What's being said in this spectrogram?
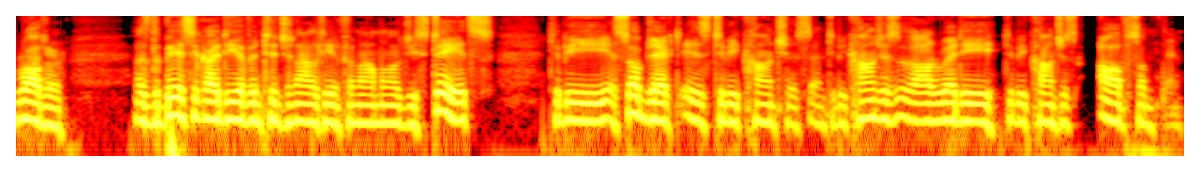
Rather, as the basic idea of intentionality in phenomenology states, to be a subject is to be conscious, and to be conscious is already to be conscious of something.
